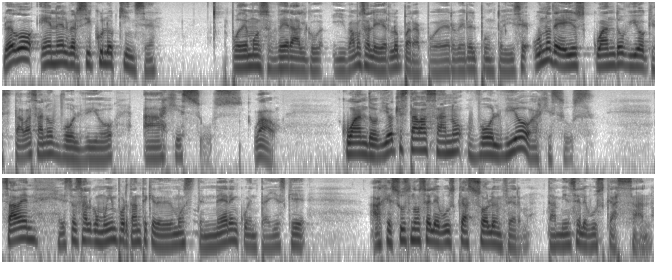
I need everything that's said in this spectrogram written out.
Luego en el versículo 15 podemos ver algo y vamos a leerlo para poder ver el punto. Dice, uno de ellos cuando vio que estaba sano volvió a Jesús. Wow. Cuando vio que estaba sano volvió a Jesús. Saben, esto es algo muy importante que debemos tener en cuenta y es que a Jesús no se le busca solo enfermo, también se le busca sano.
